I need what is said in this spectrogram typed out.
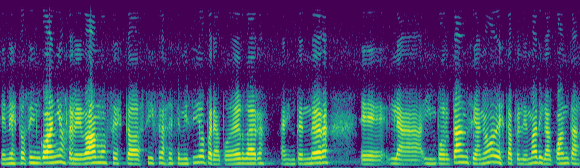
en estos cinco años relevamos estas cifras de femicidio para poder dar a entender eh, la importancia de esta problemática, cuántas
